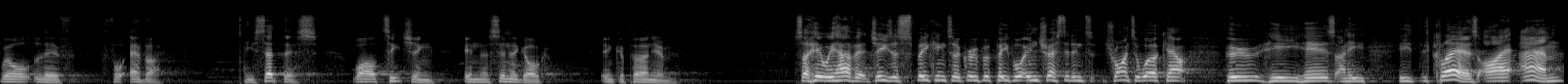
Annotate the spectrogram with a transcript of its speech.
will live forever. He said this while teaching in the synagogue in Capernaum. So here we have it Jesus speaking to a group of people interested in t- trying to work out who he is, and he, he declares, I am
